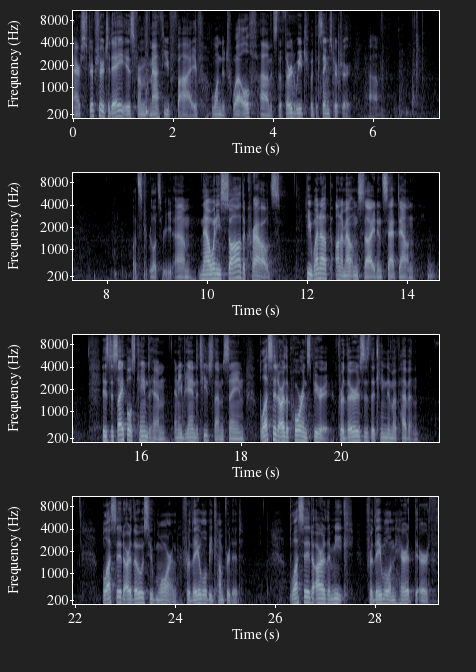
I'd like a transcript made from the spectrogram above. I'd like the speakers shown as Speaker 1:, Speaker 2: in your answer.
Speaker 1: Our scripture today is from Matthew 5, 1 to 12. Um, it's the third week with the same scripture. Um, let's, let's read. Um, now, when he saw the crowds, he went up on a mountainside and sat down. His disciples came to him, and he began to teach them, saying, Blessed are the poor in spirit, for theirs is the kingdom of heaven. Blessed are those who mourn, for they will be comforted. Blessed are the meek, for they will inherit the earth.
